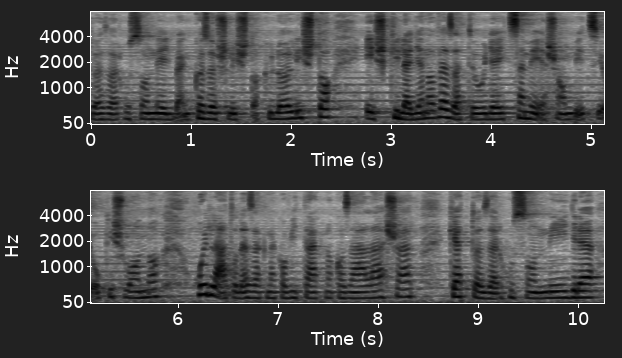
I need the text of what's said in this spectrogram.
2024-ben közös lista, külön lista, és ki legyen a vezető, ugye itt személyes ambíciók is vannak. Hogy látod ezeknek a vitáknak az állását 2024-re,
